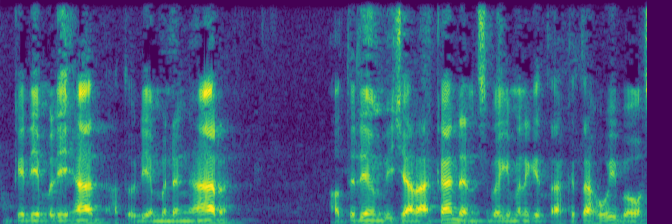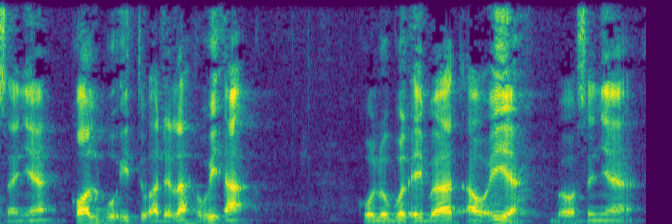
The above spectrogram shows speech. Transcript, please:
mungkin dia melihat atau dia mendengar atau dia membicarakan dan sebagaimana kita ketahui bahwasanya kolbu itu adalah wi'a kulubul ibad atau iya bahwasanya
